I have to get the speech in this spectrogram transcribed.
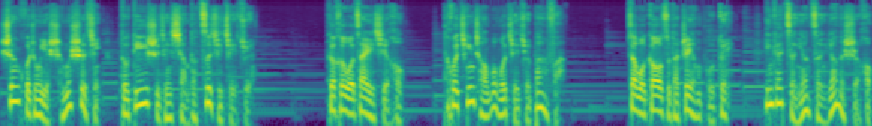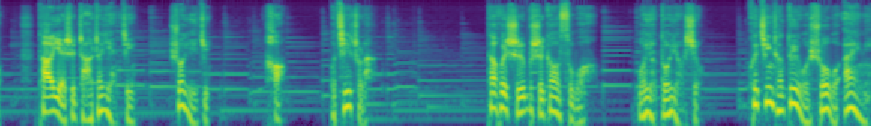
生活中也什么事情都第一时间想到自己解决。可和我在一起后，他会经常问我解决办法。在我告诉他这样不对，应该怎样怎样的时候，他也是眨眨眼睛，说一句：“好，我记住了。”他会时不时告诉我我有多优秀，会经常对我说“我爱你”。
